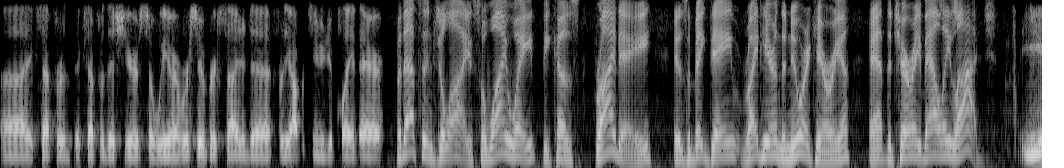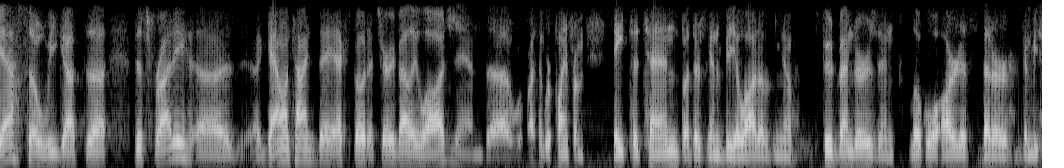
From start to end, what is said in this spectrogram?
uh, except for except for this year. So we are we're super excited to, for the opportunity to play there. But that's in July, so why wait? Because Friday is a big day right here in the Newark area at the Cherry Valley Lodge. Yeah, so we got uh, this Friday uh, a Galentine's Day Expo at Cherry Valley Lodge, and uh, I think we're playing from eight to ten. But there's going to be a lot of you know food vendors and local artists that are going to be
